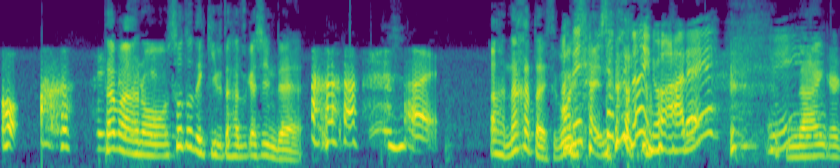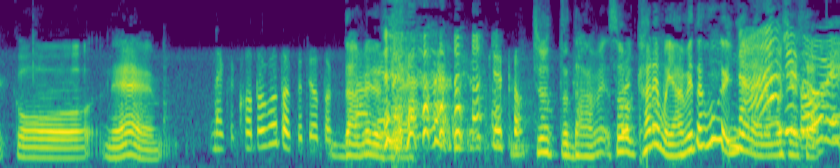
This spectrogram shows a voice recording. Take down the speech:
お、多分あ、の、外で着ると恥ずかしいんで、はい。あ、なかったです。ごあれめんなさ T いシャツないの？あれ？えー？なんかこう、ねなんかことごとくちょっとダメですね。ちょっとダメ。その彼もやめた方がいいんじゃないの？もしかしたそうら。で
